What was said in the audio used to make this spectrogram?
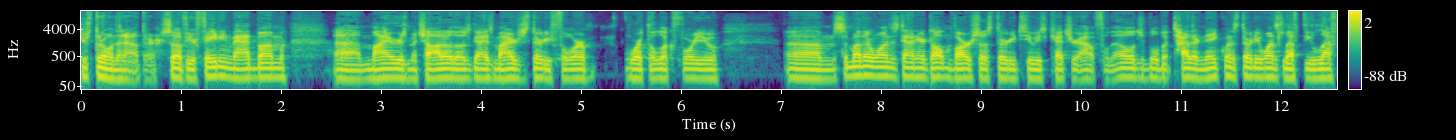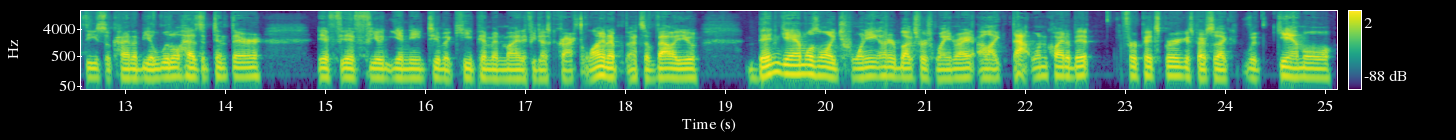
Just throwing that out there. So if you're fading Mad Bum, uh, Myers, Machado, those guys, Myers is 34, worth a look for you. Um, some other ones down here, Dalton Varsho's 32. He's catcher outfield eligible, but Tyler Naquin's 31's lefty lefty, so kind of be a little hesitant there if if you, you need to, but keep him in mind if he does crack the lineup. That's a value. Ben Gamel's only 2,800 bucks versus Wainwright. I like that one quite a bit for Pittsburgh, especially like with Gamel,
